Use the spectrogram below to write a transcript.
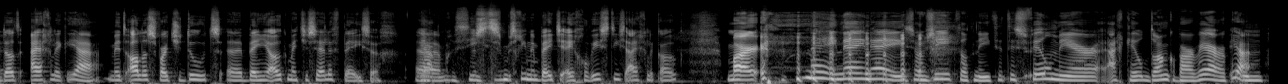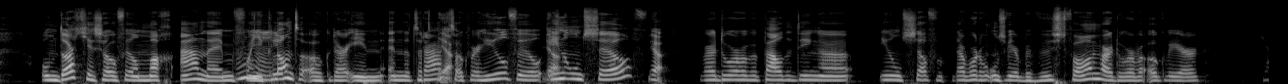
dat eigenlijk, ja, met alles wat je doet, ben je ook met jezelf bezig. Ja, um, precies. Dus het is misschien een beetje egoïstisch eigenlijk ook. Maar. Nee, nee, nee, zo zie ik dat niet. Het is veel meer eigenlijk heel dankbaar werk om omdat je zoveel mag aannemen van je mhm. klanten ook daarin. En dat raakt ook weer heel veel in onszelf. Ja. Waardoor we bepaalde dingen in onszelf, daar worden we ons weer bewust van. Waardoor we ook weer ja,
